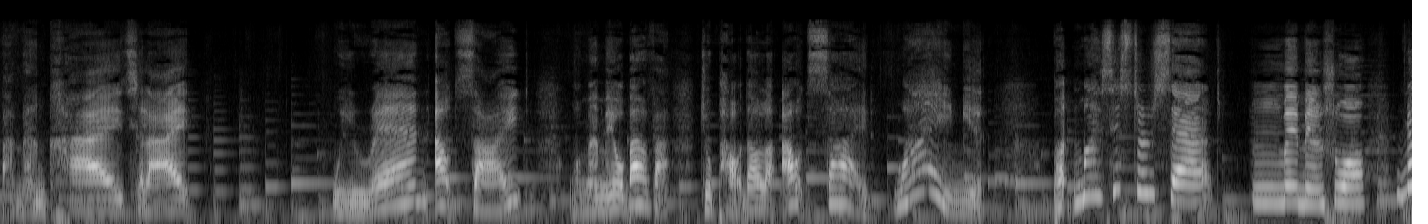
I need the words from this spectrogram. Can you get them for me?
把门开起来。 We ran outside，我们没有办法，就跑到了 outside 外面。But my sister said，嗯，妹妹说，No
